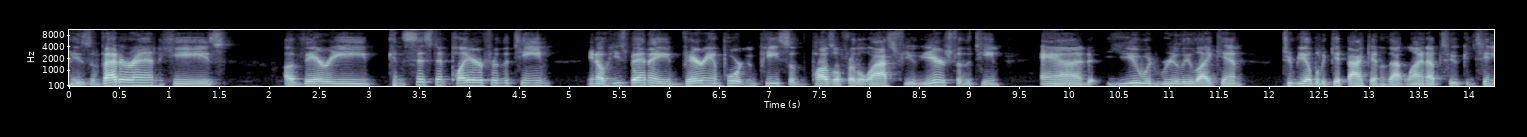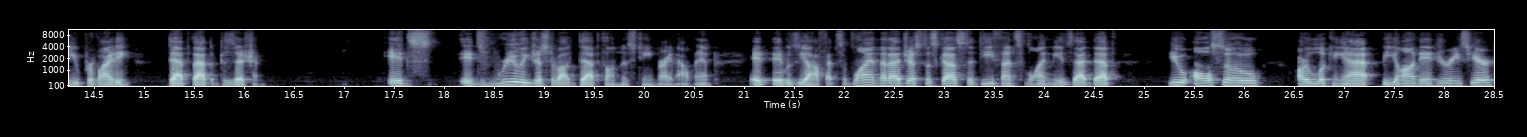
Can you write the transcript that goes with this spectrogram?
He's a veteran. He's a very consistent player for the team. You know, he's been a very important piece of the puzzle for the last few years for the team. And you would really like him to be able to get back into that lineup to continue providing depth at the position. It's it's really just about depth on this team right now, man. It, it was the offensive line that I just discussed. The defensive line needs that depth. You also are looking at beyond injuries here.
